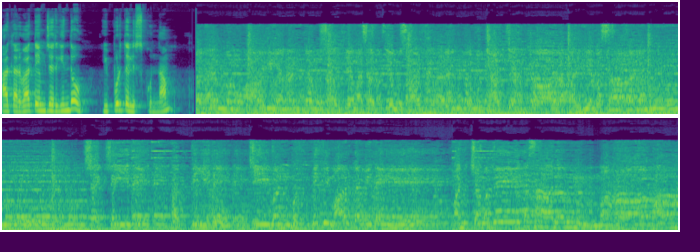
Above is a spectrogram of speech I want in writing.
ఆ తర్వాత ఏం జరిగిందో ఇప్పుడు తెలుసుకుందాం. మార్గమిదే పంచమ వేద సారం మహాభారత.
